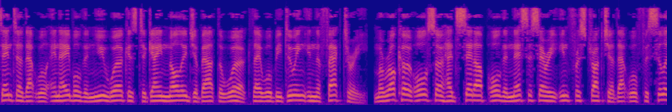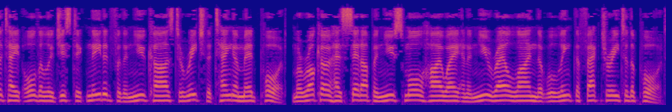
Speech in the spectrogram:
center that will enable the new workers to gain knowledge about the work they will be doing in the factory. Morocco also had set up all the necessary infrastructure that will facilitate all the logistic needed for the new cars to reach the Tanger Med port. Morocco has set up a new small highway and a new rail line that will link the factory to the port.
